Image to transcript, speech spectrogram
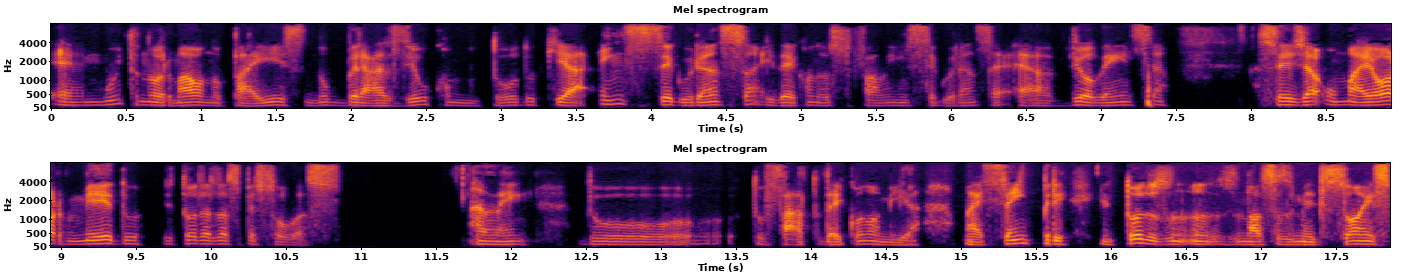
é, muito normal no país, no Brasil como um todo, que a insegurança, e daí quando eu falo em insegurança, é a violência, seja o maior medo de todas as pessoas, além do, do fato da economia. Mas sempre, em todas as nossas medições,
